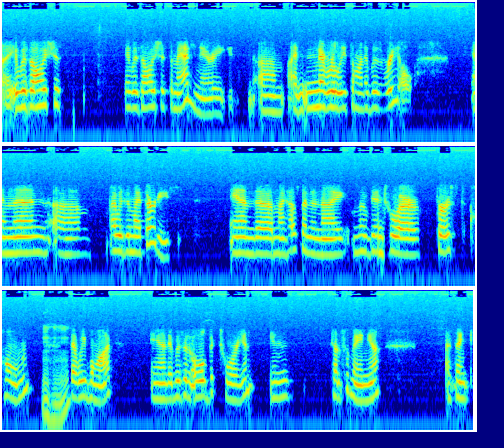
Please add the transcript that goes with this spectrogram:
uh, it was always just it was always just imaginary. Um, I never really thought it was real. And then um, I was in my 30s, and uh, my husband and I moved into our first home Mm-hmm. that we bought, and it was an old Victorian in Pennsylvania. I think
